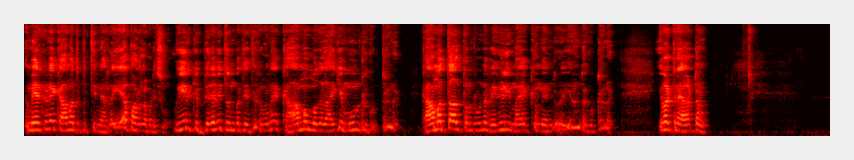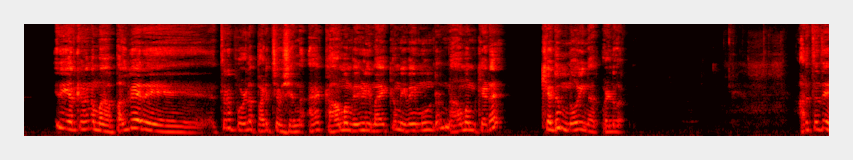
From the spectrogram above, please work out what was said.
நம்ம ஏற்கனவே காமத்தை பற்றி நிறைய பாடலை படிச்சோம். உயிருக்கு பிறவி துன்பத்தை தருவன காமம் முதலாகிய மூன்று குற்றங்கள். காமத்தால் தோன்றுவன வெகுளி மயக்கம் என்று இரண்டு குற்றங்கள். இவற்றை ஆட்டம். இது ஏற்கனவே நம்ம பல்வேறு திருப்பூரில் படித்த விஷயம் தான். காமம் வெகுளி மயக்கம் இவை மூன்றும் நாமம் கெட கெடும் நோயினர் வள்ளுவர். அடுத்தது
